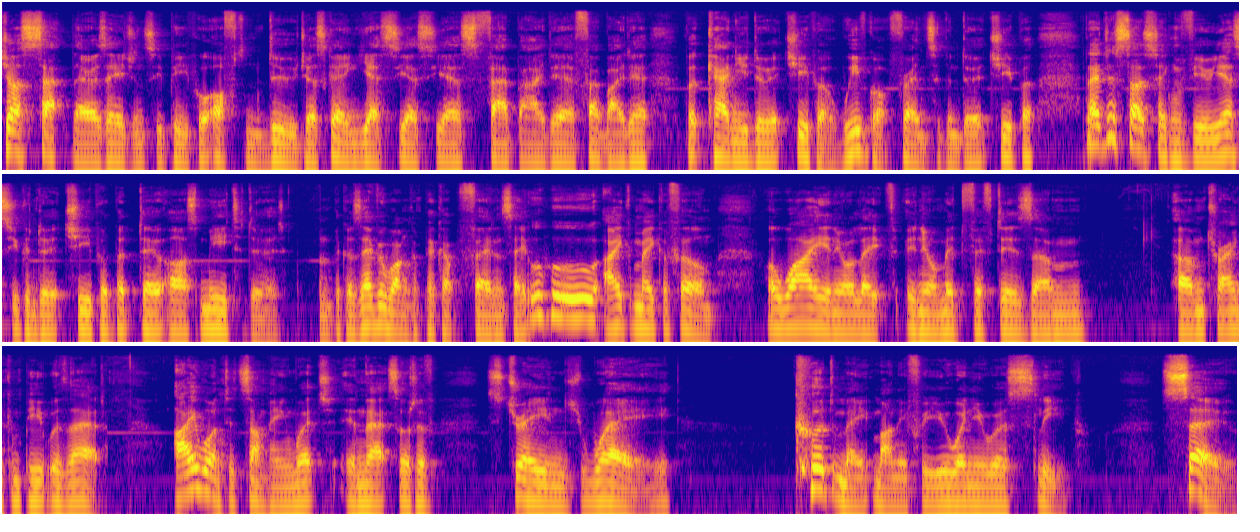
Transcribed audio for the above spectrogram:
just sat there as agency people often do, just going, yes, yes, yes, fab idea, fab idea, but can you do it cheaper? We've got friends who can do it cheaper. And I just started taking the view, yes, you can do it cheaper, but don't ask me to do it. Because everyone can pick up a phone and say, ooh, I can make a film. Well, why in your late, in your mid 50s, um, um, try and compete with that? I wanted something which, in that sort of strange way, could make money for you when you were asleep. So,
